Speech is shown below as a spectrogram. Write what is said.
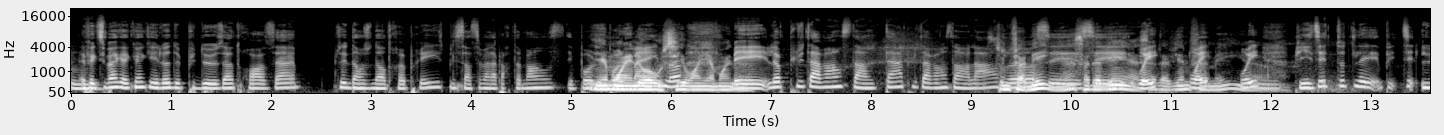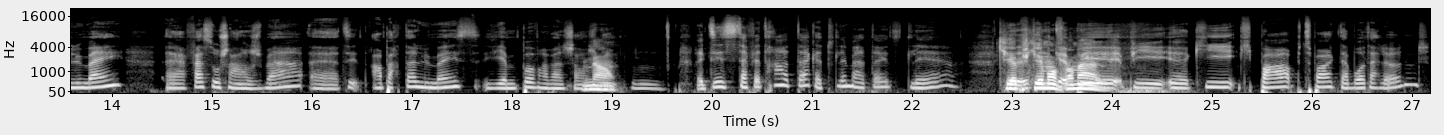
Mm. Effectivement, quelqu'un qui est là depuis deux ans, trois ans, tu sais, dans une entreprise, puis le sentiment d'appartenance, c'est pas Il est pas moins le là même, aussi, ouais, il est moins là. Mais là, plus tu avances dans le temps, plus tu avances dans l'âge. C'est une là, famille, c'est- hein, ça, c'est- devient, oui, ça devient une oui, famille. oui. euh. Puis, tu sais, toutes les. Puis, tu sais, l'humain, euh, face au changement, euh, en partant, l'humain, il n'aime pas vraiment le changement. Non. Mm. Fait que, ça fait 30 ans qu'à tous les matins, tu te lèves. Qui a que- piqué mon fromage? Puis, puis, euh, qui, qui part, puis tu pars avec ta boîte à lunch,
